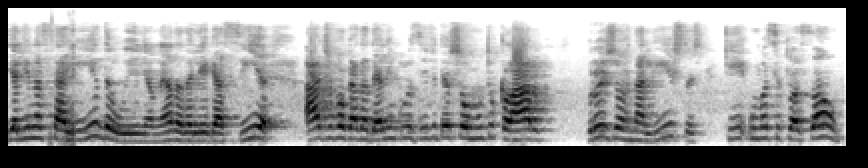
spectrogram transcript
e ali na saída, William, né, da delegacia, a advogada dela inclusive deixou muito claro para os jornalistas que uma situação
